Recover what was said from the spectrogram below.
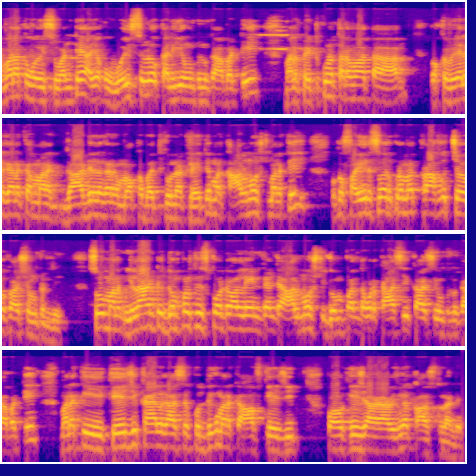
ఎవరొక వయసు అంటే ఆ యొక్క వయసులో కలిగి ఉంటుంది కాబట్టి మనం పెట్టుకున్న తర్వాత ఒకవేళ కనుక మన గార్డెన్ కనుక మొక్క బతికి ఉన్నట్లయితే మనకి ఆల్మోస్ట్ మనకి ఒక ఫైవ్ ఇయర్స్ వరకు మనకు మనకి క్రాఫ్ వచ్చే అవకాశం ఉంటుంది. సో మనం ఇలాంటి దుంపలు తీసుకోవడం వల్ల ఏంటంటే ఆల్మోస్ట్ దుంప అంతా కూడా కాసి కాసి ఉంటుంది కాబట్టి మనకి కేజీ కాయలు కాసే కొద్దిగా మనకి హాఫ్ కేజీ పావు కేజీ ఆ విధంగా కాస్తుందండి.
